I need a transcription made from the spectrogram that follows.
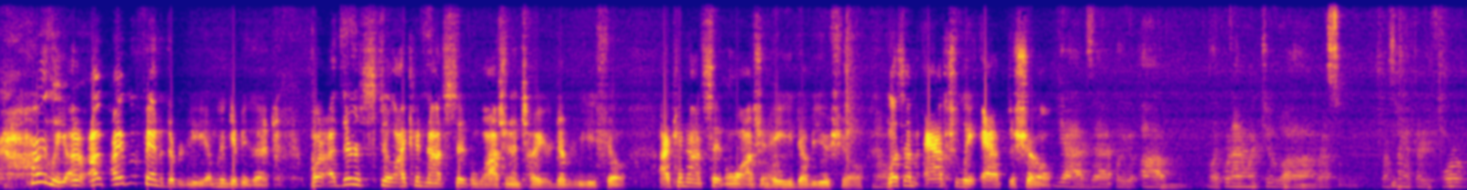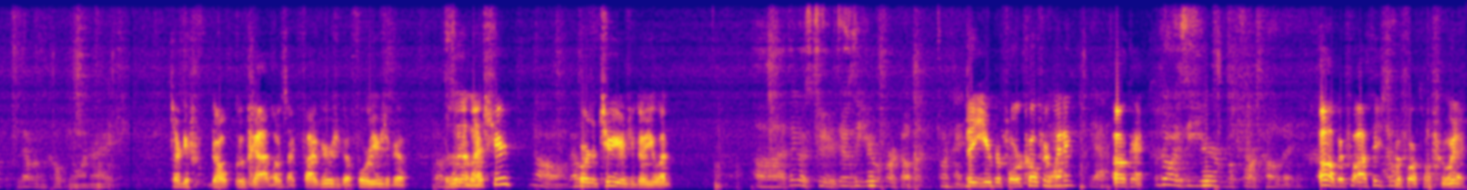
hardly. I, I, I'm a fan of WWE. I'm gonna give you that. But I, there's still I cannot sit and watch an entire WWE show. I cannot sit and watch an AEW show No. unless I'm actually at the show. Yeah, exactly. Um, like when I went to uh, Wrestle, WrestleMania 34, that was the Kofi one, right? Thirty. No, good god, that was like five years ago, four years ago. Wasn't that last year? No, that Or was two years ago? You went uh, I think it was two years. It was the year before COVID. 2019. the year before Kofi yeah, winning. Yeah. Okay. No, it was the year before COVID. Oh, before I think it's before Kofi winning.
